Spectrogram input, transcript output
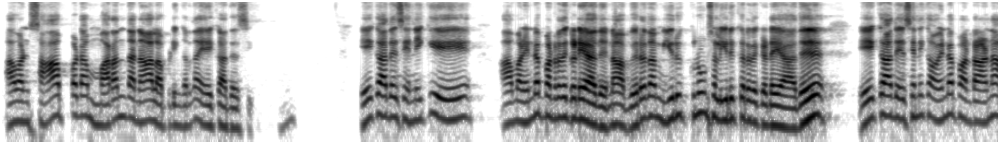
அவன் சாப்பிட மறந்த நாள் அப்படிங்கிறது தான் ஏகாதசி. ஏகாதசி அன்னைக்கு அவன் என்ன பண்றது கிடையாது. நான் விரதம் இருக்கணும்னு சொல்லி இருக்கிறது கிடையாது. ஏகாதசி அன்னைக்கு அவன் என்ன பண்றான்னா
